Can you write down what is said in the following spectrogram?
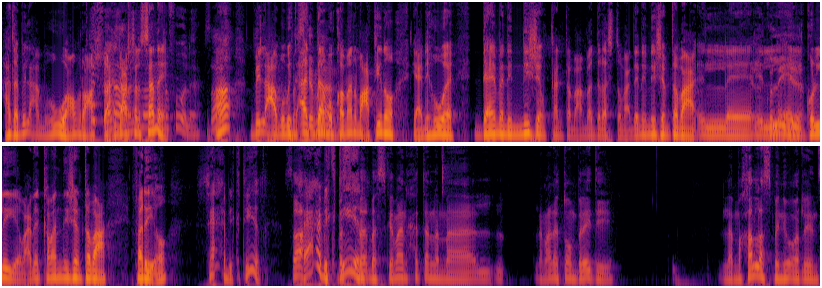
هذا بيلعب وهو عمره 10 لا، 11 من سنة. الطفولة. صح؟ آه بيلعب وبيتقدم كمان- وكمان معطينه يعني هو دائما النجم كان تبع مدرسته بعدين النجم تبع ال ال الكلية. وبعدين كمان النجم تبع فريقه. صعب كتير. صح. صعب بس, كتير. بس كمان حتى لما لما عندك توم بريدي لما خلص من نيو أورلينز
